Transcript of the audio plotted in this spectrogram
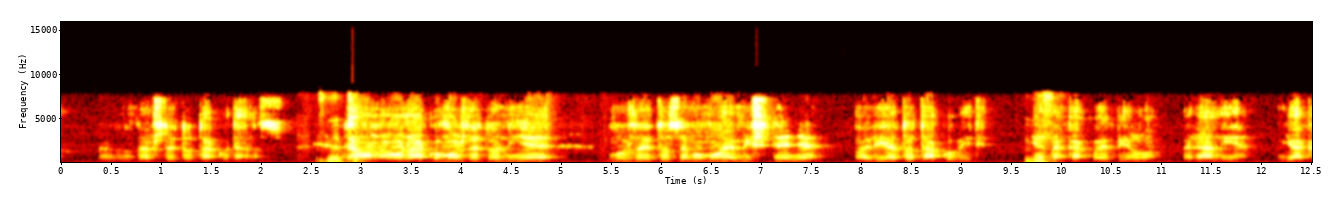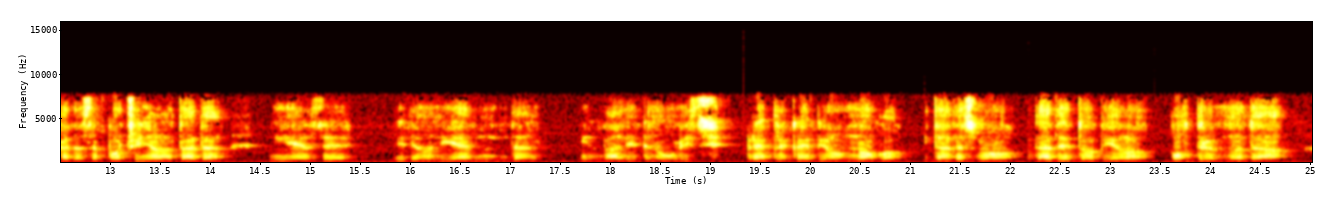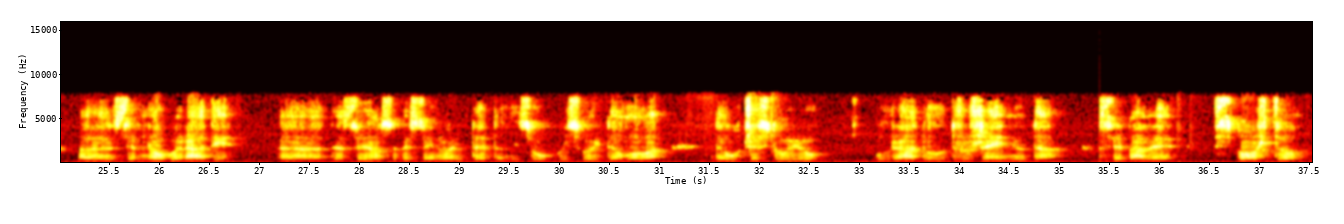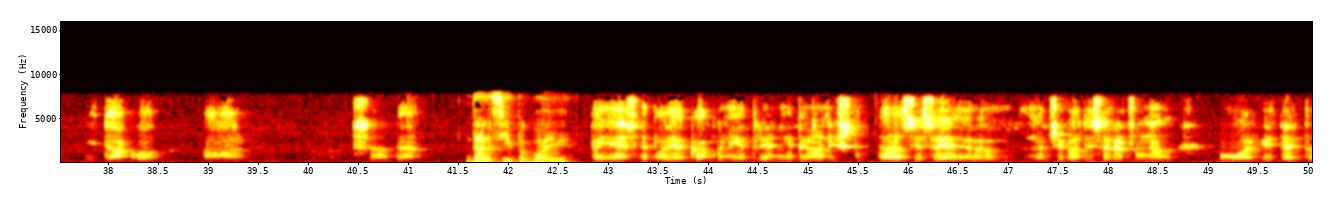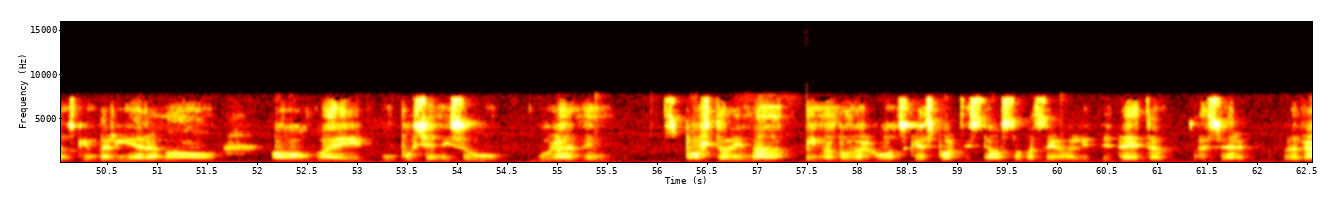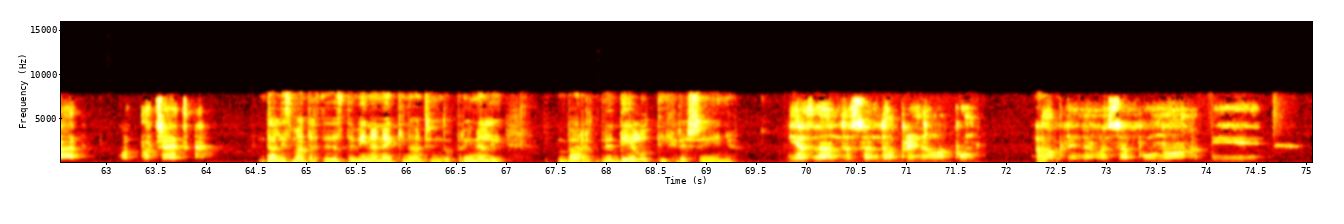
Zašto je to tako danas? Znači... Da ono onako možda to nije, možda je to samo moje mišljenje, ali ja to tako vidim. Ja znam kako je bilo ranije. Ja kada sam počinjala tada nije se vidio nijedan invalid na ulici. Prepreka je bilo mnogo i tada smo, tada je to bilo potrebno da a, se mnogo radi a, da se osobe sa invaliditetom izvuku iz svojih domova, da učestvuju u radu, u udruženju, da se bave sportom, tako, a sada... Danas je ipak bolje. Pa jeste bolje, kako nije pre, nije bilo ništa. Danas je sve, znači vodi se računa o arhitektonskim barijerama, o, ovaj, upućeni su u raznim sportovima, imamo vrhunske sportiste osoba sa invaliditetom, to je sve rad od početka. Da li smatrate da ste vi na neki način doprineli bar delu tih rešenja? Ja znam da sam doprinela puno. A... Doprinela sam puno i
